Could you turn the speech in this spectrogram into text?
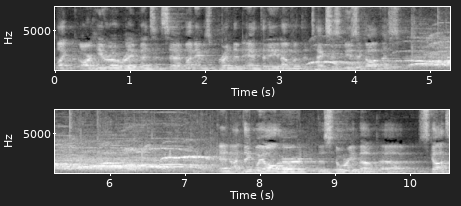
Like our hero Ray Benson said, my name is Brendan Anthony, and I'm with the Texas Music Office. And I think we all heard the story about uh, Scott's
